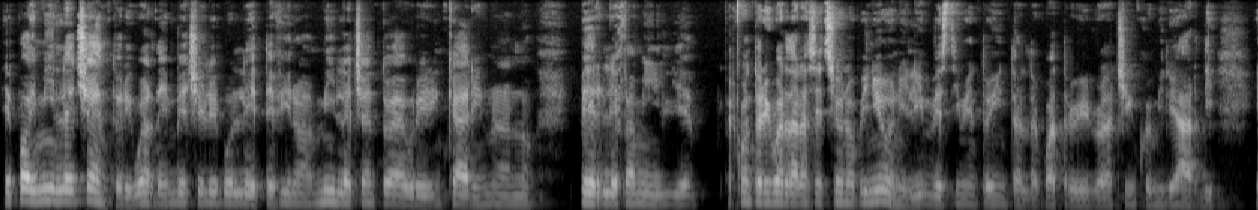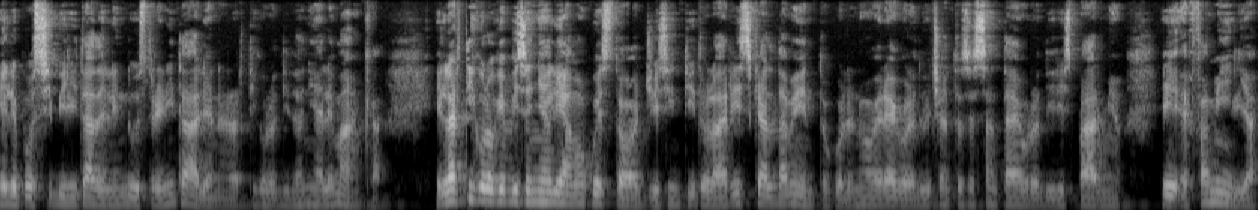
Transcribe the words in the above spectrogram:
e poi 1100 riguarda invece le bollette fino a 1100 euro i rincari in un anno per le famiglie. Per quanto riguarda la sezione opinioni, l'investimento Intel da 4,5 miliardi e le possibilità dell'industria in Italia nell'articolo di Daniele Manca e l'articolo che vi segnaliamo quest'oggi si intitola Riscaldamento con le nuove regole 260 euro di risparmio e famiglia,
